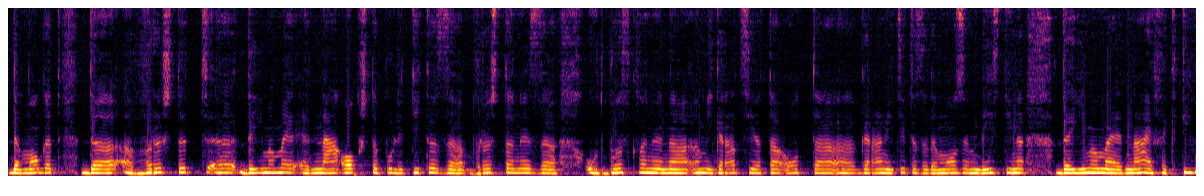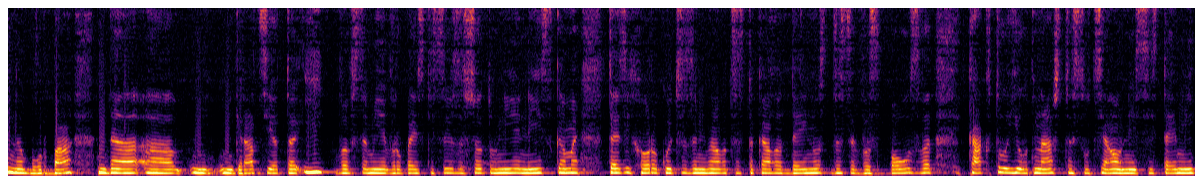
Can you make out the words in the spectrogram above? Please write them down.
да могат да връщат, да имаме една обща политика за връщане, за отблъскване на миграцията от границите, за да можем наистина да имаме една ефективна борба на миграцията и в самия Европейски съюз, защото ние не искаме тези хора, които се занимават с такава дейност, да се възползват както и от нашите социални системи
